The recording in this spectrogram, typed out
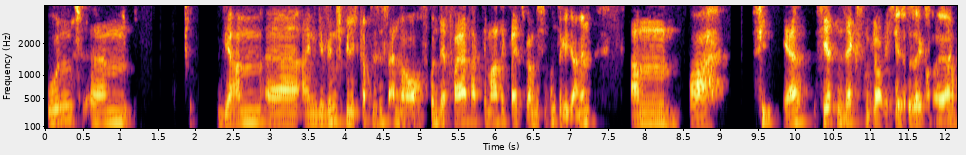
Und ähm, wir haben äh, ein Gewinnspiel. Ich glaube, das ist einfach auch aufgrund der Feiertag-Thematik vielleicht sogar ein bisschen untergegangen. Am boah, 4.6., glaube ich. 4.6., ja.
